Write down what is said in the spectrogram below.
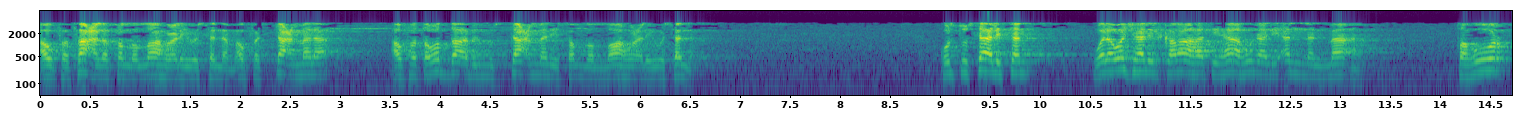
أو ففعل صلى الله عليه وسلم أو فاستعمل أو فتوضأ بالمستعمل صلى الله عليه وسلم. قلت ثالثا ولا وجه للكراهة ها هنا لأن الماء طهور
